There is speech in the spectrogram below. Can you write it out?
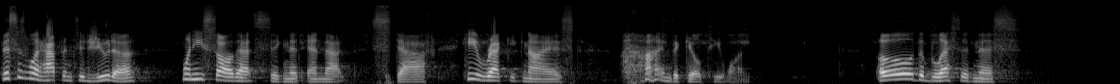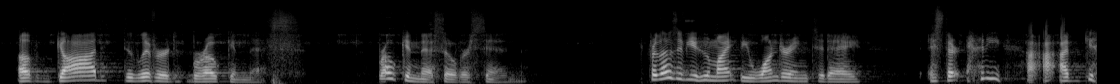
This is what happened to Judah when he saw that signet and that staff. He recognized, I'm the guilty one. Oh, the blessedness of God delivered brokenness. Brokenness over sin. For those of you who might be wondering today, is there any, I, I,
